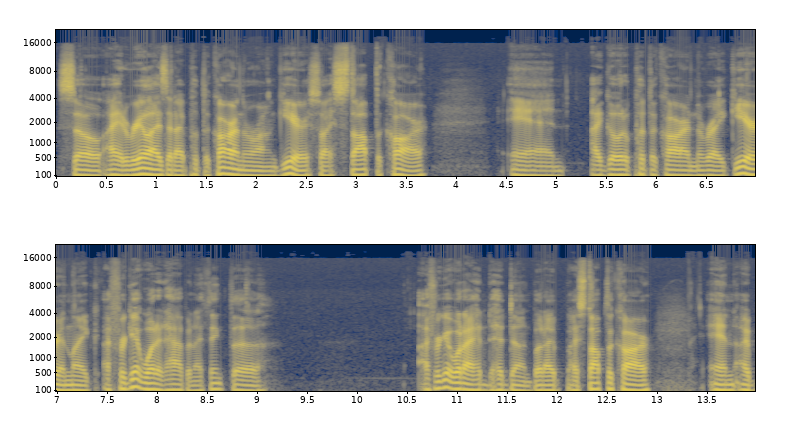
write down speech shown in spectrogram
So I had realized that I put the car in the wrong gear. So I stopped the car and I go to put the car in the right gear. And like, I forget what had happened. I think the, I forget what I had, had done, but I, I stopped the car and I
